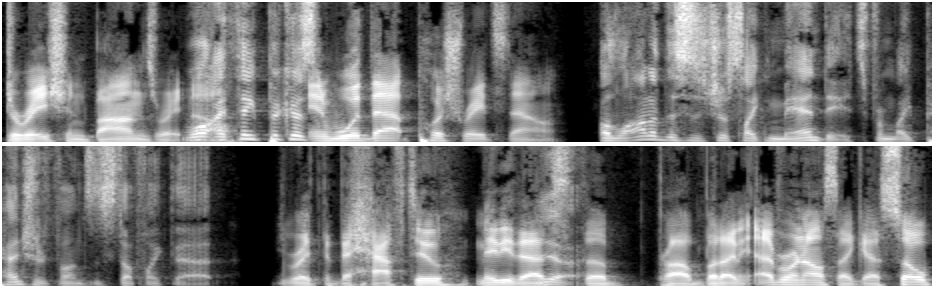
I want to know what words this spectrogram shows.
duration bonds right Well, now? I think because and would that push rates down? a lot of this is just like mandates from like pension funds and stuff like that. right that they have to. Maybe that's Yeah. the problem. But I mean, everyone else, I guess. So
